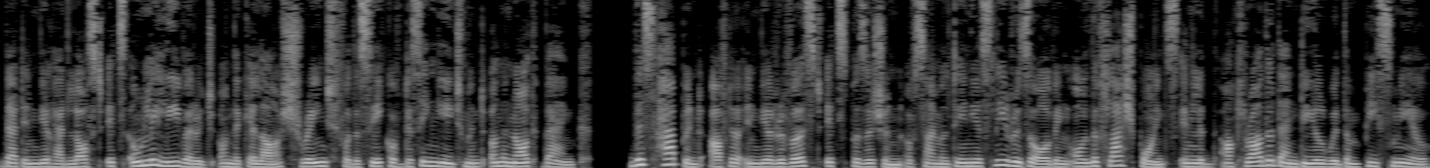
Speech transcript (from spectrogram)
that India had lost its only leverage on the Kailash range for the sake of disengagement on the north bank. This happened after India reversed its position of simultaneously resolving all the flashpoints in Ladakh rather than deal with them piecemeal.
